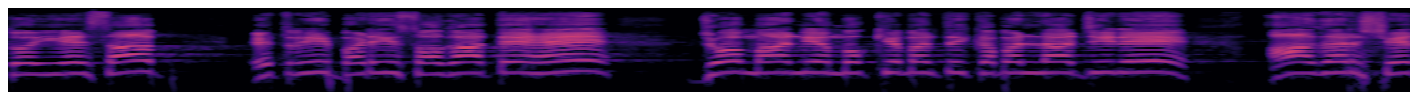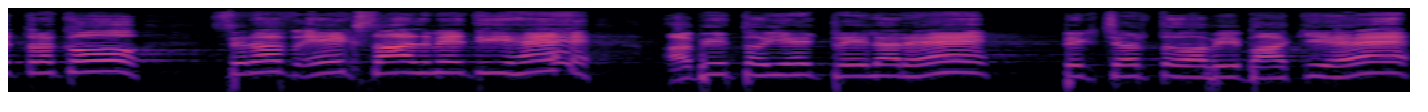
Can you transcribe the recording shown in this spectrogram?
तो ये सब इतनी बड़ी सौगातें हैं जो माननीय मुख्यमंत्री कमलनाथ जी ने आगर क्षेत्र को सिर्फ़ एक साल में दी है। अभी तो ये ट्रेलर है, पिक्चर तो अभी बाकी है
